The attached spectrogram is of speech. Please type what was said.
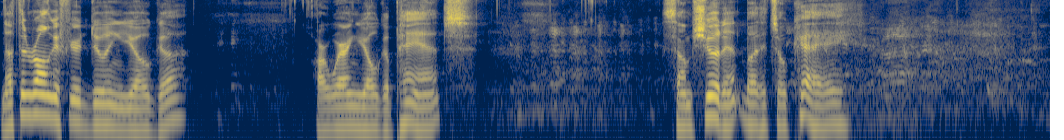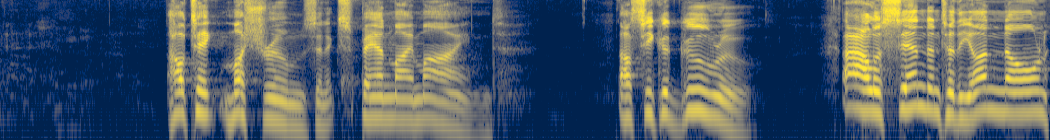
Nothing wrong if you're doing yoga or wearing yoga pants. Some shouldn't, but it's okay. I'll take mushrooms and expand my mind. I'll seek a guru. I'll ascend into the unknown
